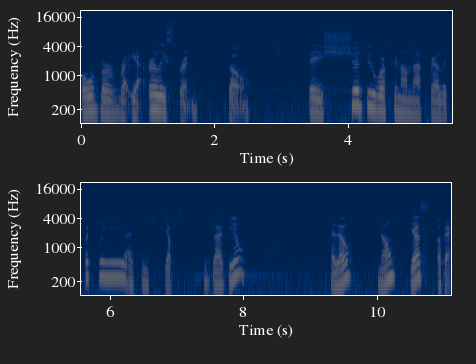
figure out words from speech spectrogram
over right yeah, early spring. So they should be working on that fairly quickly. I think yep. Is that you? Hello? No? Yes? Okay.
